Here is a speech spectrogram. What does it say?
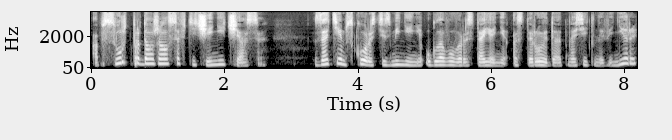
Абсурд продолжался в течение часа. Затем скорость изменения углового расстояния астероида относительно Венеры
